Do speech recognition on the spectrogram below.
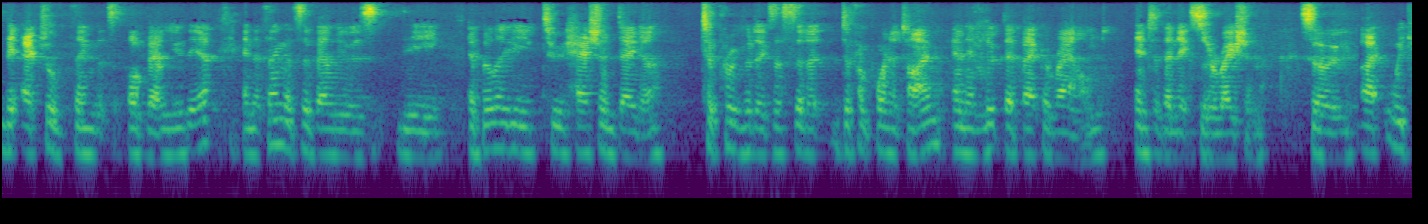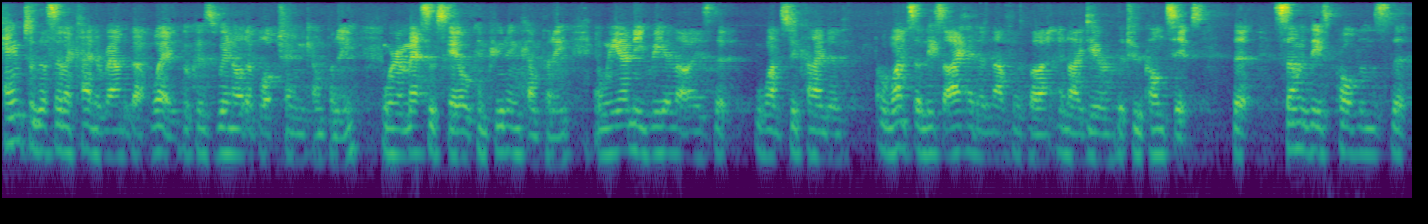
the actual thing that's of value there? And the thing that's of value is the ability to hash in data to prove it exists at a different point in time and then loop that back around into the next iteration. So we came to this in a kind of roundabout way because we're not a blockchain company. We're a massive scale computing company. And we only realized that once we kind of, once at least I had enough of uh, an idea of the two concepts, that some of these problems that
